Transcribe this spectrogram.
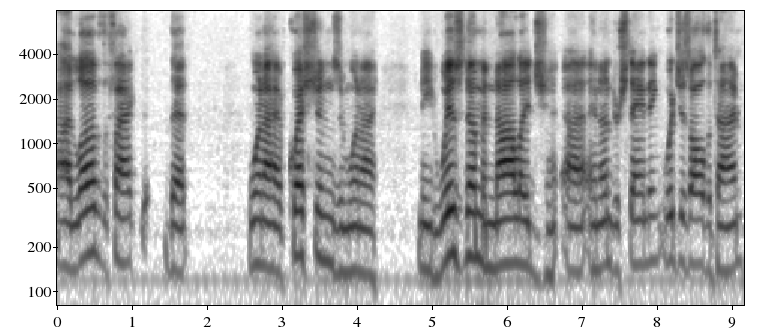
I love the fact that when I have questions and when I need wisdom and knowledge uh, and understanding, which is all the time,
